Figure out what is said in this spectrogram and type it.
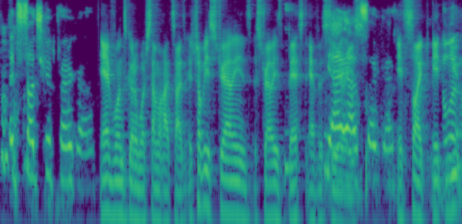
tan. it's such a good program. Everyone's got to watch Summer Heights High. It's probably Australia's Australia's best ever series. Yeah, yeah, it's so good. It's like it. You uh,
